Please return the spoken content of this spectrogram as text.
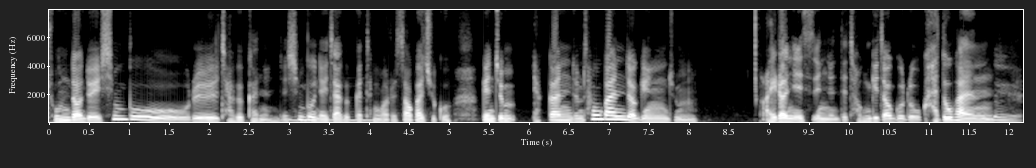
좀 더 뇌 신부를 자극하는 이제 신부 뇌 자극 같은 거를 써가지고 그게 좀 약간 좀 상반적인 좀 아이러니일 수 있는데 정기적으로 과도한 네.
